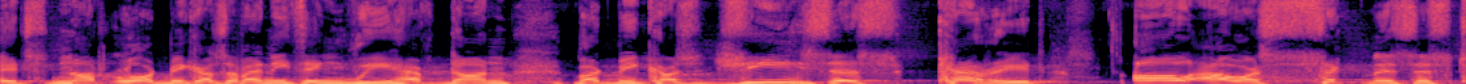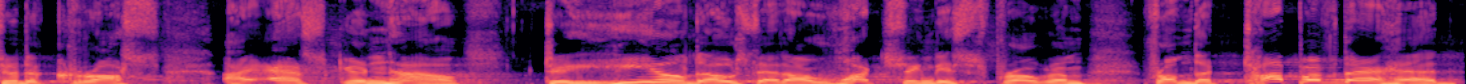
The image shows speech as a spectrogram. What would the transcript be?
it's not, Lord, because of anything we have done, but because Jesus carried all our sicknesses to the cross. I ask you now to heal those that are watching this program from the top of their head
